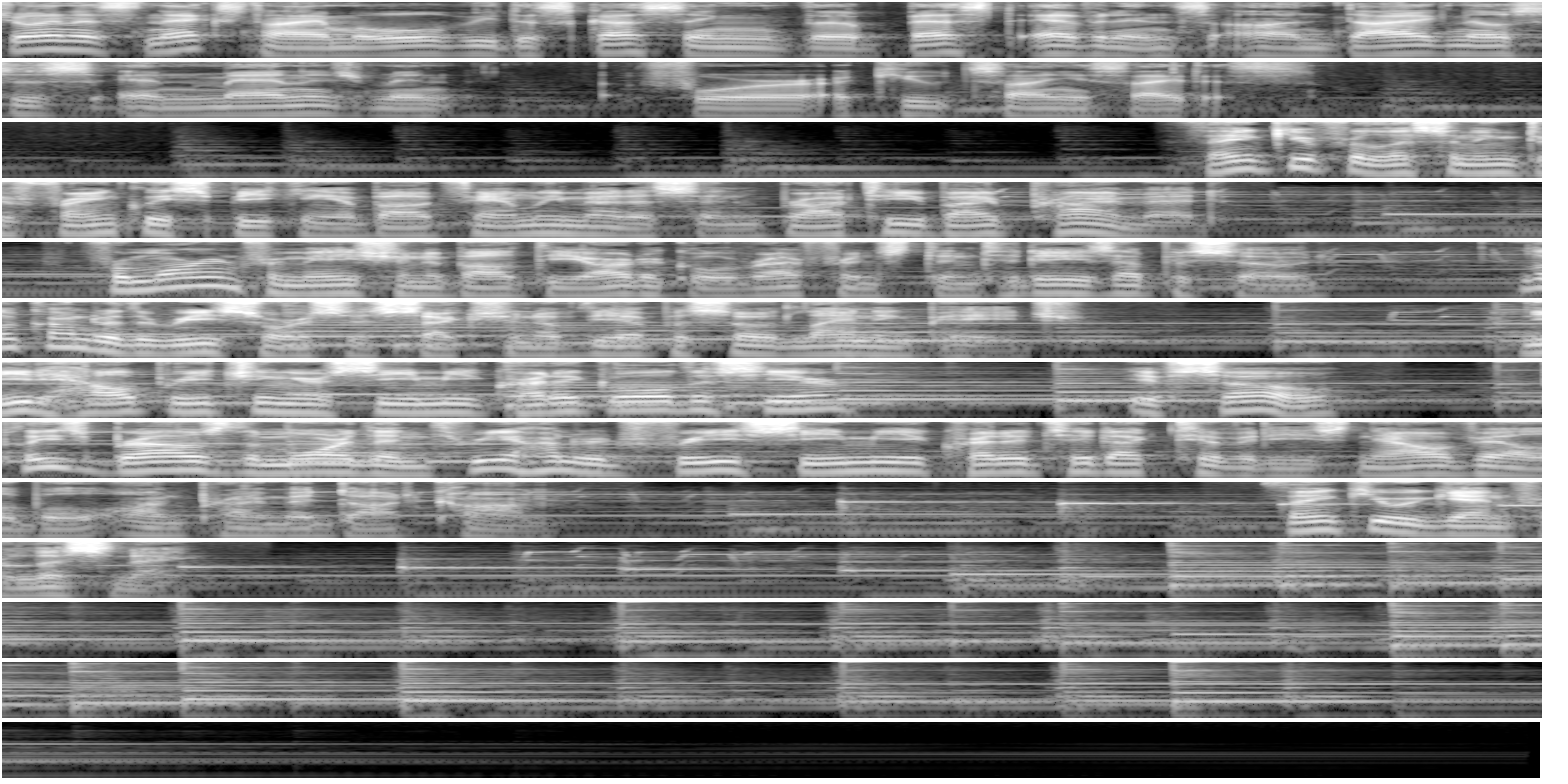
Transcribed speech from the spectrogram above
Join us next time where we'll be discussing the best evidence on diagnosis and management for acute sinusitis. Thank you for listening to Frankly Speaking About Family Medicine, brought to you by Primed. For more information about the article referenced in today's episode, look under the Resources section of the episode landing page. Need help reaching your CME credit goal this year? If so, please browse the more than 300 free CME accredited activities now available on Primed.com. Thank you again for listening.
